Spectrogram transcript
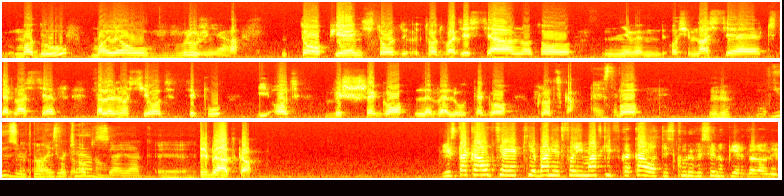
modułów mają w- różnie. a To 5, to, to 20, no to nie wiem, 18, 14, w zależności od typu i od wyższego levelu tego klocka. A jest tak, Bo... Mhm. a joined jest your taka channel. opcja jak... Cześć Beatka. Jest taka opcja jak jebanie twojej matki w kakao, ty skurwysynu pierdolony.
